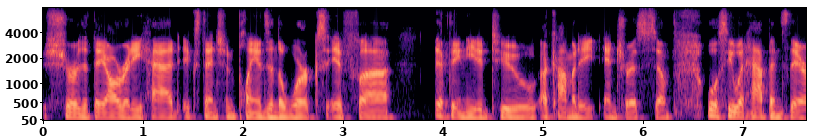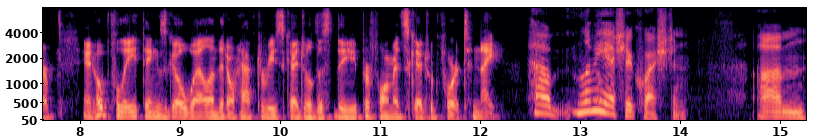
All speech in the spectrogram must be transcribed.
sure that they already had extension plans in the works if uh, if they needed to accommodate interest. So we'll see what happens there, and hopefully things go well and they don't have to reschedule this, the performance scheduled for tonight. Um, let me ask you a question. Um,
